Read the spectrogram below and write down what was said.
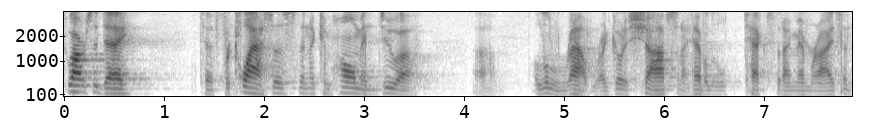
two hours a day to, for classes. Then I come home and do a, a little route where I'd go to shops and I'd have a little text that I memorize. And,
